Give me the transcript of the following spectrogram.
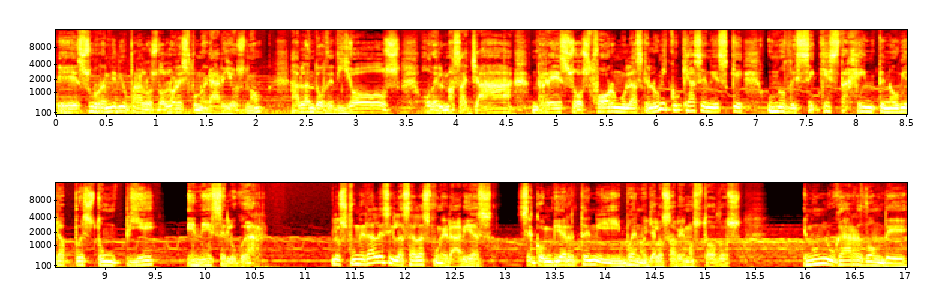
eh, su remedio para los dolores funerarios, ¿no? Hablando de Dios o del más allá, rezos, fórmulas, que lo único que hacen es que uno desee que esta gente no hubiera puesto un pie en ese lugar. Los funerales y las salas funerarias se convierten, y bueno, ya lo sabemos todos, en un lugar donde,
